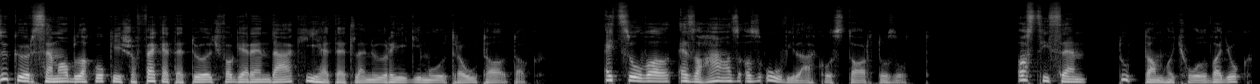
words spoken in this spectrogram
ökörszem ablakok és a fekete tölgyfagerendák hihetetlenül régi múltra utaltak. Egy szóval ez a ház az óvilághoz tartozott. Azt hiszem, tudtam, hogy hol vagyok,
